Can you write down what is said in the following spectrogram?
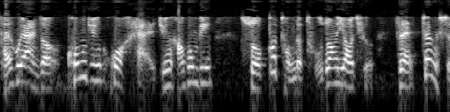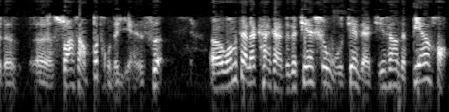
才会按照空军或海军航空兵所不同的涂装要求。在正式的呃刷上不同的颜色，呃，我们再来看看这个歼十五舰载机上的编号。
